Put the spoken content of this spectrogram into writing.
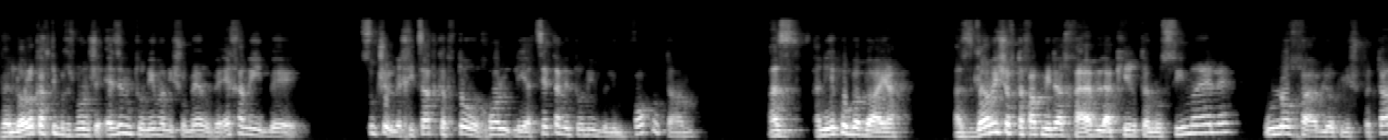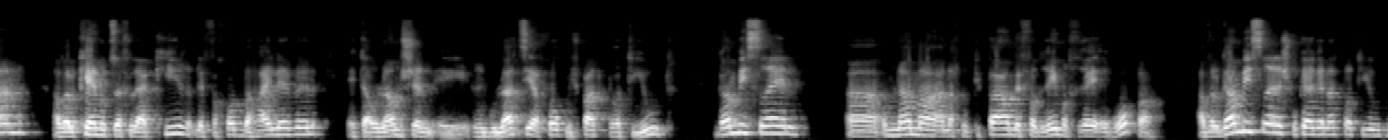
ולא לקחתי בחשבון שאיזה נתונים אני שומר ואיך אני בסוג של לחיצת כפתור יכול לייצא את הנתונים ולמחוק אותם, אז אני אהיה פה בבעיה. אז גם יש אבטחת מידע חייב להכיר את הנושאים האלה, הוא לא חייב להיות משפטן, אבל כן הוא צריך להכיר לפחות בהיי-לבל את העולם של אה, רגולציה, חוק, משפט, פרטיות. גם בישראל, אה, אמנם אנחנו טיפה מפגרים אחרי אירופה, אבל גם בישראל יש חוקי הגנת פרטיות,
